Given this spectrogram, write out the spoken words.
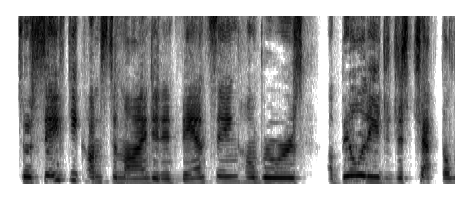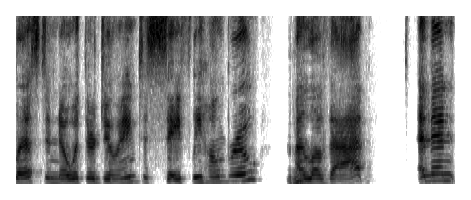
So safety comes to mind in advancing home brewers' ability to just check the list and know what they're doing to safely homebrew. Mm-hmm. I love that. And then,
